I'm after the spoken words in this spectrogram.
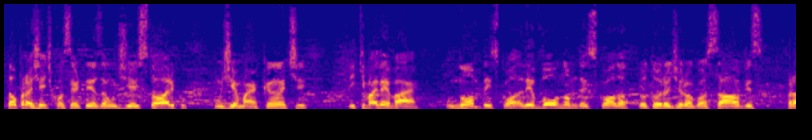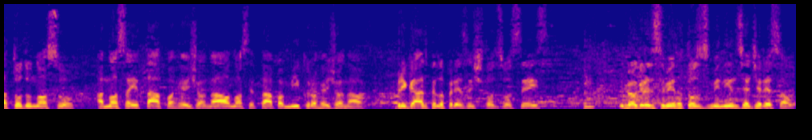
Então, para a gente, com certeza, é um dia histórico, um dia marcante e que vai levar o nome da escola, levou o nome da escola doutora Dirão Gonçalves para toda a nossa etapa regional, nossa etapa micro-regional. Obrigado pelo presente de todos vocês e meu agradecimento a todos os meninos e a direção.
